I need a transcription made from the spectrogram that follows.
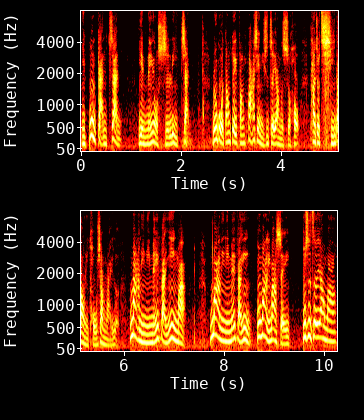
你不敢战，也没有实力战。如果当对方发现你是这样的时候，他就骑到你头上来了，骂你，你没反应嘛？骂你，你没反应，不骂你骂谁？不是这样吗？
